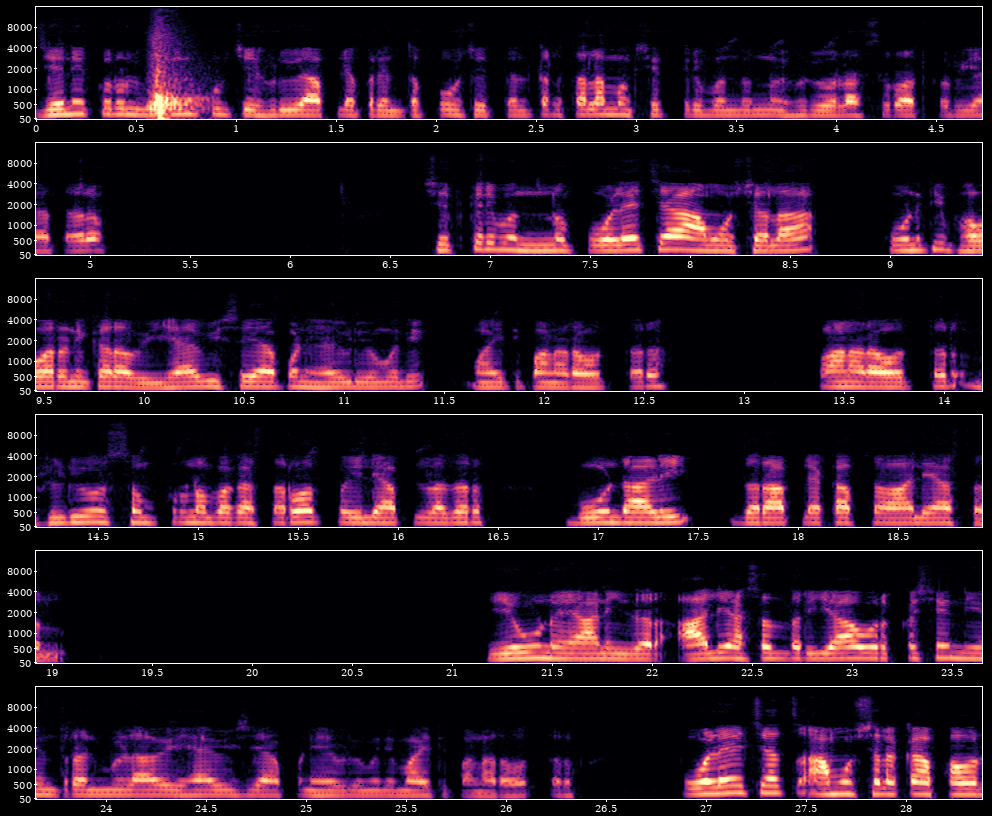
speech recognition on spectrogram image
जेणेकरून विजून पुढचे व्हिडिओ आपल्यापर्यंत पोहोचतील. तर चला मग शेतकरी बंधूंनो व्हिडिओला सुरुवात करूया. तर शेतकरी बंधूंनो पोळ्याच्या आमोशाला कोणती फवारणी करावी ह्याविषयी आपण ह्या व्हिडिओमध्ये माहिती पाहणार आहोत. तर पाहणार आहोत. तर व्हिडिओ संपूर्ण बघा. सर्वात पहिले आपल्याला जर बोंडआळी जर आपल्या कापसावर आली असेल येऊ नये आणि जर आली असेल तर यावर कसे नियंत्रण मिळावे ह्याविषयी आपण या व्हिडिओमध्ये माहिती पाहणार आहोत. तर पोळ्याच्याच आमुष्याला काफावर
